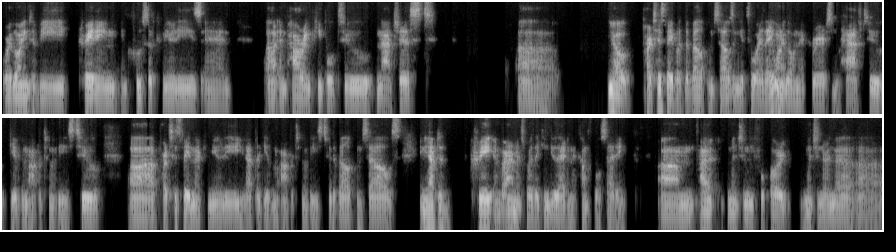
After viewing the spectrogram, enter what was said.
we're going to be creating inclusive communities and uh, empowering people to not just, uh, you know, participate, but develop themselves and get to where they want to go in their careers, you have to give them opportunities to uh, participate in their community. You have to give them opportunities to develop themselves, and you have to create environments where they can do that in a comfortable setting. Um, I mentioned before, mentioned during the uh,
